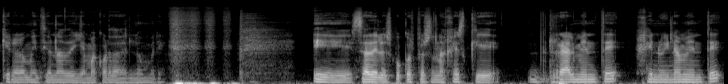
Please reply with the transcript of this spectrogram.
que no lo he mencionado y ya me acordado del nombre, eh, sea de los pocos personajes que realmente, genuinamente,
